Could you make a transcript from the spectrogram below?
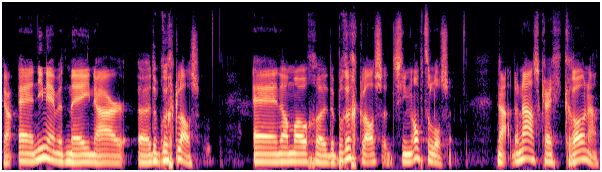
Ja. En die nemen het mee naar uh, de brugklas. En dan mogen de brugklas het zien op te lossen. Nou, daarnaast krijg je corona.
